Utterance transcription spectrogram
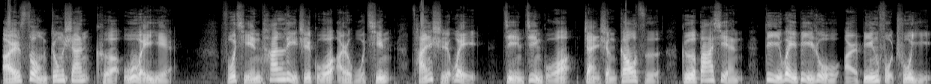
而宋中山可无为也。夫秦贪利之国而无亲，蚕食魏，晋晋国，战胜高子，割八县，地未必入，而兵复出矣。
